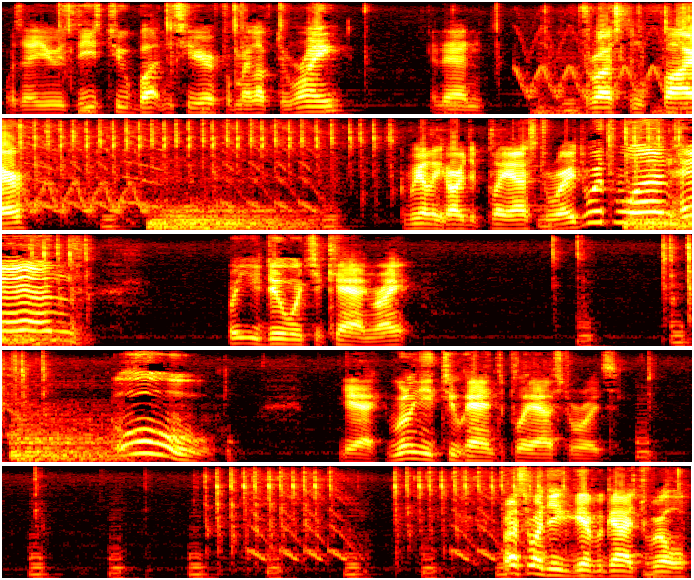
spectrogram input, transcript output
was I use these two buttons here for my left and right, and then thrust and fire. really hard to play asteroids with one hand. But you do what you can, right? Ooh! Yeah, you really need two hands to play Asteroids. I just wanted to give you guys a real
